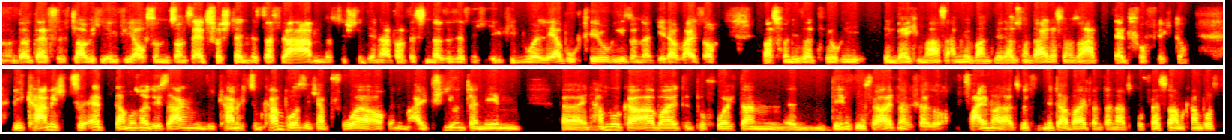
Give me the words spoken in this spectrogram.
und das ist, glaube ich, irgendwie auch so ein, so ein Selbstverständnis, das wir haben, dass die Studierenden einfach wissen, das ist jetzt nicht irgendwie nur Lehrbuchtheorie, sondern jeder weiß auch, was von dieser Theorie in welchem Maß angewandt wird. Also von daher, das ist so eine Art Selbstverpflichtung. Wie kam ich zur App? Da muss man natürlich sagen, wie kam ich zum Campus? Ich habe vorher auch in einem IT-Unternehmen äh, in Hamburg gearbeitet, bevor ich dann äh, den Ruf erhalten habe. Ich war also zweimal als Mitarbeiter und dann als Professor am Campus.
